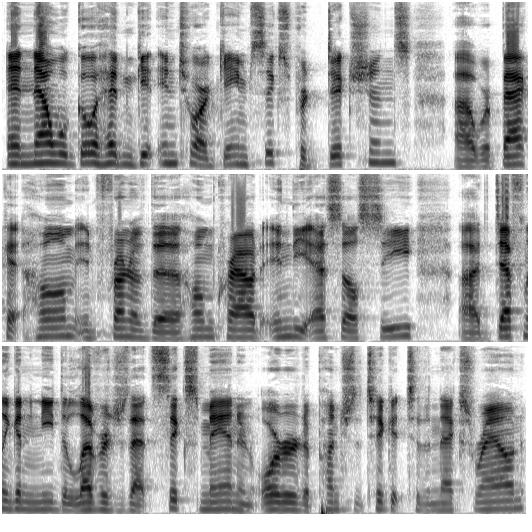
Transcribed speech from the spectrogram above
And now we'll go ahead and get into our Game 6 predictions. Uh, we're back at home in front of the home crowd in the SLC. Uh, definitely going to need to leverage that six man in order to punch the ticket to the next round.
